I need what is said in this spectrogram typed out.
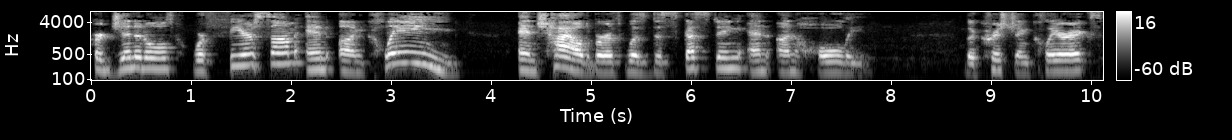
Her genitals were fearsome and unclean, and childbirth was disgusting and unholy. The Christian clerics,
